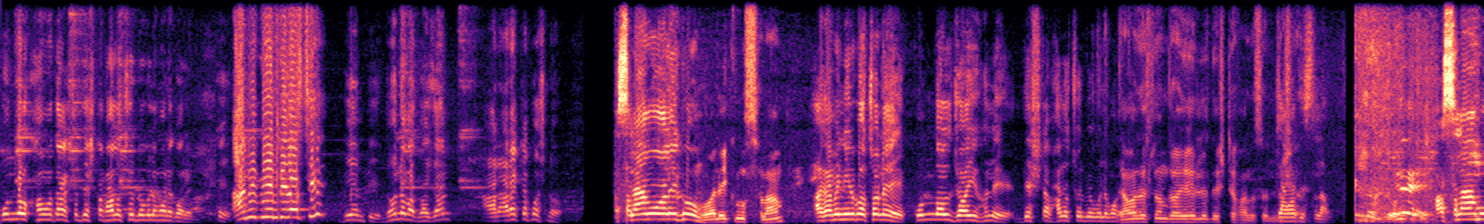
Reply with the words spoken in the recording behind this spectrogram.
কোন দল ক্ষমতা আসলে দেশটা ভালো চলবে বলে মনে করেন? আমি বিএনপি আছি বিএনপি। ধন্যবাদ ভাইজান। আর আরেকটা প্রশ্ন। আসসালামু আলাইকুম। ওয়ালাইকুম আসসালাম। আগামী নির্বাচনে কোন দল জয় হলে দেশটা ভালো চলবে বলে মনে করেন? ইসলাম জয় হলে দেশটা ভালো চলবে জামাত ইসলাম। আসসালামু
